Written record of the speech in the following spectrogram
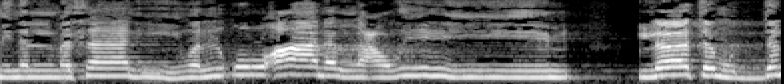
من المثاني والقران العظيم لا تمدن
